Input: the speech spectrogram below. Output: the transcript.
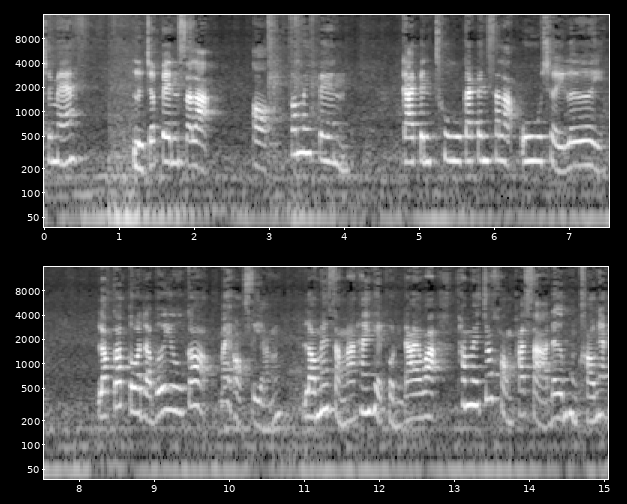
ใช่ไหมหรือจะเป็นสระออกก็ไม่เป็น กลายเป็น to กลายเป็นสระอูเฉยเลย แล้วก็ตัว W ก็ไม่ออกเสียง เราไม่สามารถให้เหตุผลได้ว่าทำไมเจ้าของภาษาเดิมของเขาเนี่ย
